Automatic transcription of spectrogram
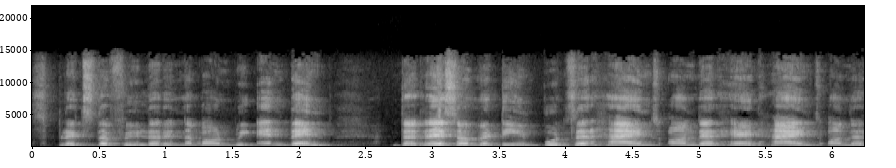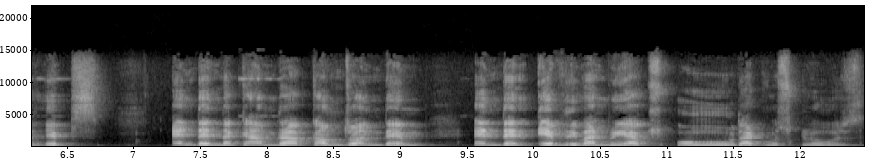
splits the fielder in the boundary, and then the rest of the team puts their hands on their head, hands on their hips, and then the camera comes on them, and then everyone reacts, Ooh, that was close.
